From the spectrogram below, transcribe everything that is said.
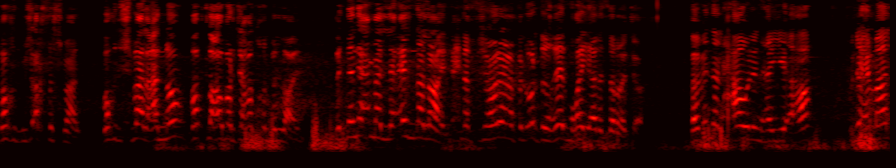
باخذ مش أقصى شمال باخذ شمال عنه بطلع وبرجع بدخل بال line بدنا نعمل لنا line إحنا في شوارعنا في الأردن غير مهيئة للدرجة. فبدنا نحاول نهيئها ونعمل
